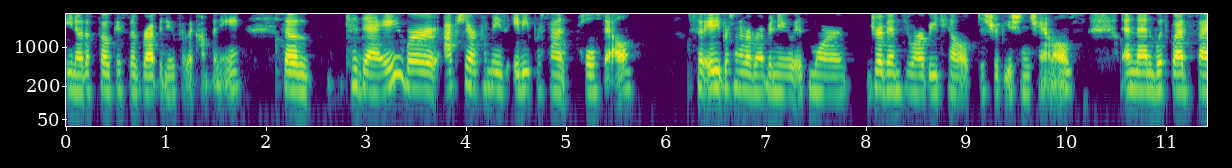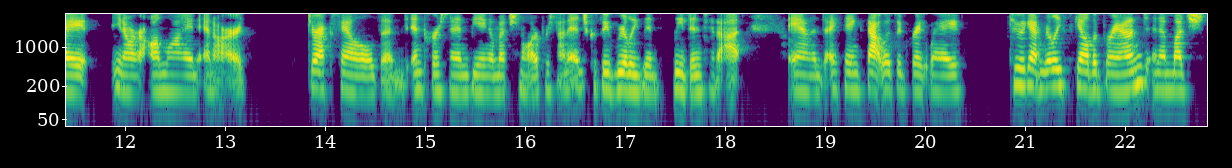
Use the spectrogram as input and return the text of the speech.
you know, the focus of revenue for the company. So today we're actually our company is 80% wholesale. So 80% of our revenue is more driven through our retail distribution channels. And then with website, you know, our online and our direct sales and in person being a much smaller percentage because we've really leaned, leaned into that. And I think that was a great way to, again, really scale the brand in a much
